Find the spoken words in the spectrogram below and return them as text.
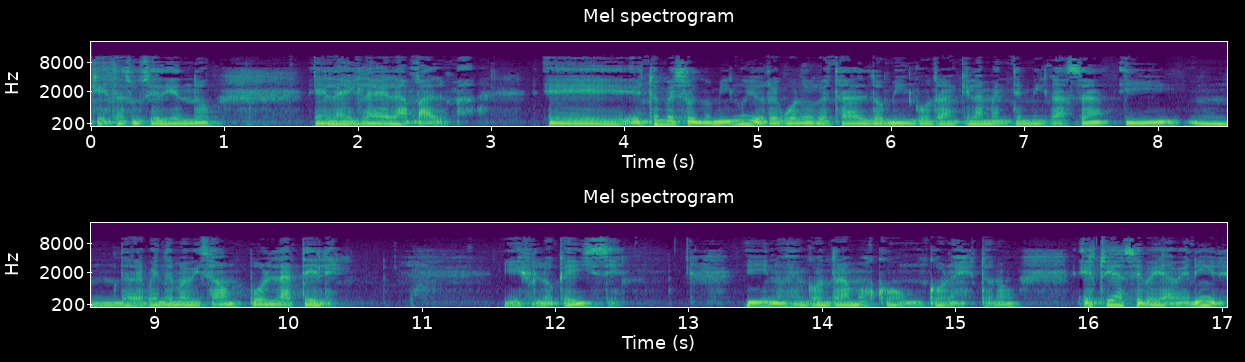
que está sucediendo en la isla de La Palma. Eh, esto empezó el domingo, yo recuerdo que estaba el domingo tranquilamente en mi casa y mm, de repente me avisaban por la tele. Y es lo que hice. Y nos encontramos con, con esto, ¿no? Esto ya se veía venir.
